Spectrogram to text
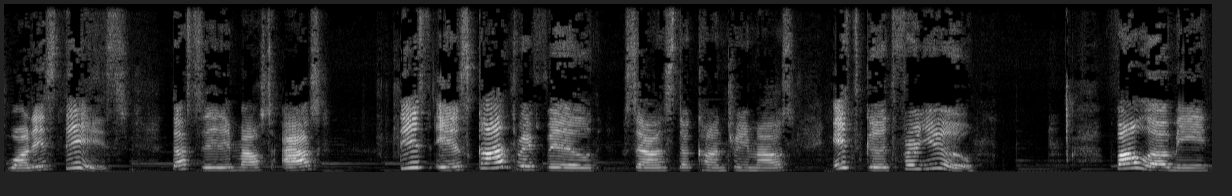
What is this? The city mouse asks. This is country food, says the country mouse. It's good for you. Follow me,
